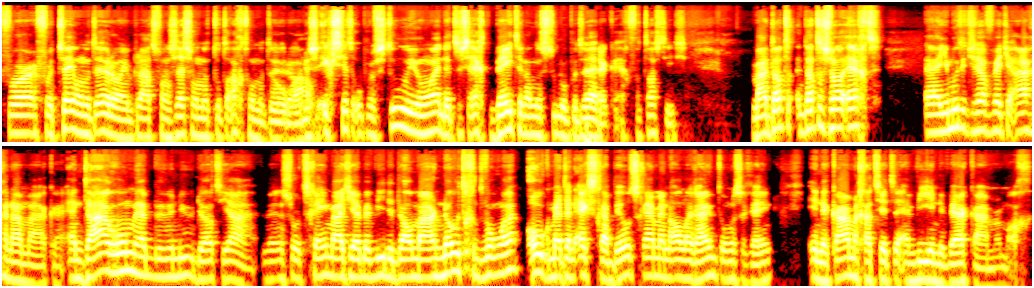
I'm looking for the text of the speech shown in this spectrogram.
Voor, voor 200 euro in plaats van 600 tot 800 Oh, euro. Dus ik zit op een stoel, jongen. Dat is echt beter dan een stoel op het werk. Echt fantastisch. Maar dat, dat is wel echt. eh, je moet het jezelf een beetje aangenaam maken. En daarom hebben we nu dat, ja, we een soort schemaatje hebben wie er dan maar noodgedwongen, ook met een extra beeldscherm en alle ruimte om zich heen, in de kamer gaat zitten en wie in de werkkamer mag.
